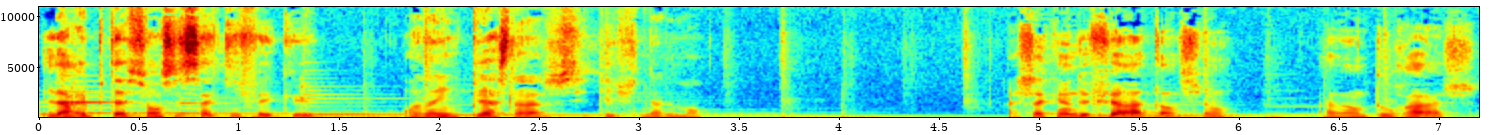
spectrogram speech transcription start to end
Et la réputation, c'est ça qui fait que on a une place dans la société finalement. À chacun de faire attention à l'entourage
